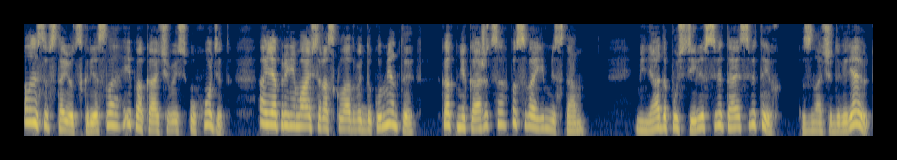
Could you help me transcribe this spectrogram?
Лысый встает с кресла и, покачиваясь, уходит, а я принимаюсь раскладывать документы, как мне кажется, по своим местам. Меня допустили в святая святых. Значит, доверяют?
